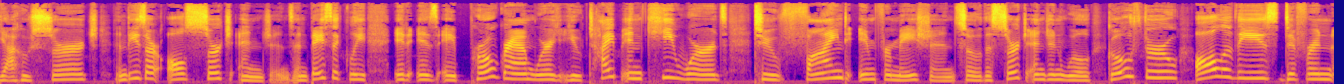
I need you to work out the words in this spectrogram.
Yahoo Search, and these are all search engines. And basically, it is a program where you type in keywords to find information. So the search engine will go through all of these different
